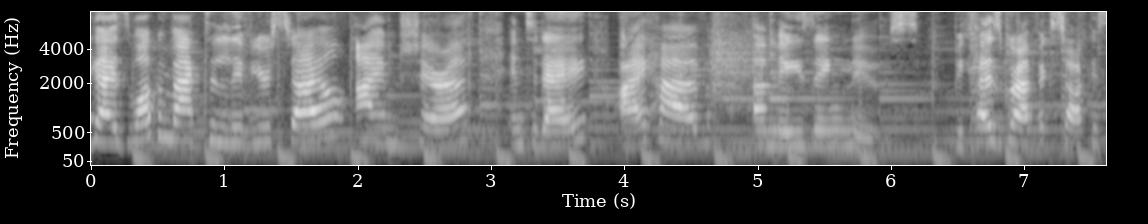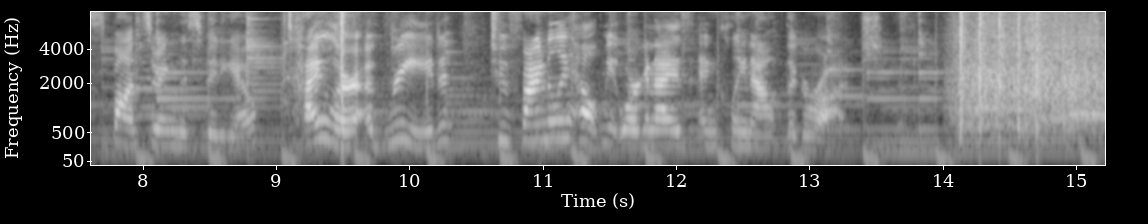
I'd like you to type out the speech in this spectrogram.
Hey guys, welcome back to Live Your Style. I'm Sharrah, and today I have amazing news. Because GraphicStock is sponsoring this video, Tyler agreed to finally help me organize and clean out the garage.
